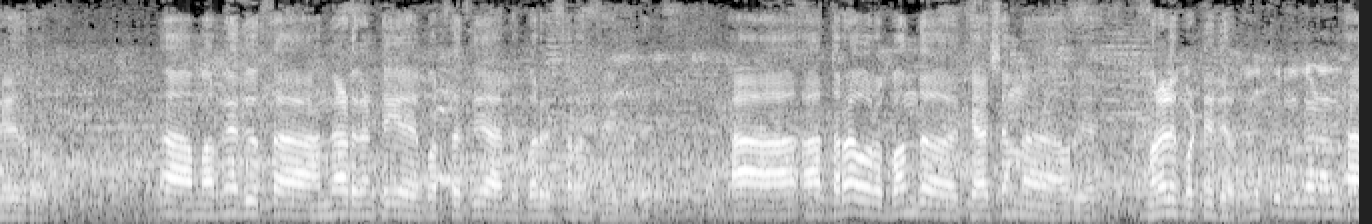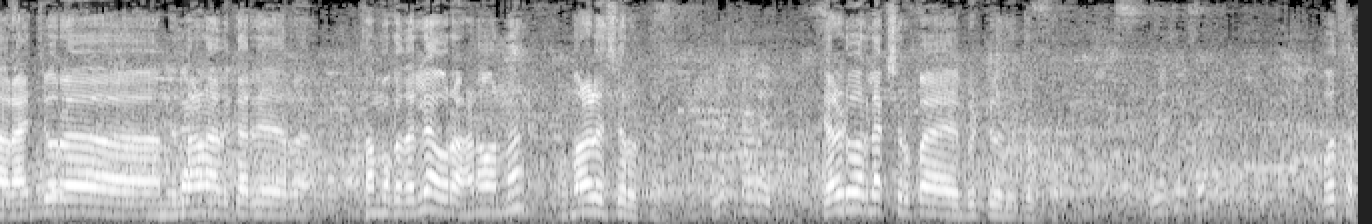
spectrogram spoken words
ಹೇಳಿದ್ರು ಅವರು. ಮರನೇ ದಿವಸ ಹನ್ನೆರಡು ಗಂಟೆಗೆ ಬರ್ತೈತಿ, ಅಲ್ಲಿ ಬರ್ರಿ ಸರ್ ಅಂತ ಹೇಳಿದ್ದಾರೆ. ಆ ಥರ ಅವರು ಬಂದು ಕ್ಯಾಶನ್ನು ಅವ್ರಿಗೆ ಮರಳಿ ಕೊಟ್ಟಿದ್ದೇವೆ ಹಾಂ ರಾಯಚೂರು ನಿಲ್ದಾಣಾಧಿಕಾರಿ ಸಮ್ಮುಖದಲ್ಲಿ ಅವರ ಹಣವನ್ನು ಮರಳಿಸಿರುತ್ತೆ. ಎರಡೂವರೆ ಲಕ್ಷ ರೂಪಾಯಿ ಬಿಟ್ಟು ಸರ್. ಹೌದು ಸರ್.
